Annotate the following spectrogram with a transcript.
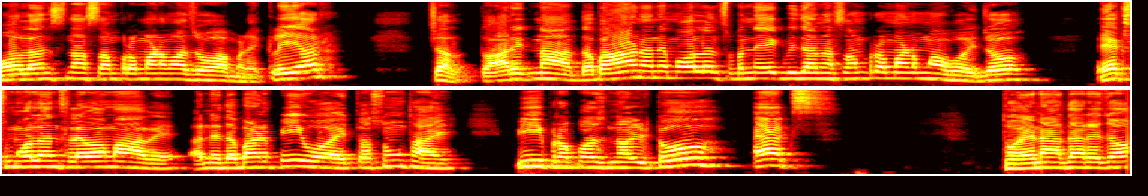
મોલ અંશના સંપ્રમાણમાં જોવા મળે. ક્લિયર ચલો, તો આ રીતના દબાણ અને મોલ અંશ બંને એકબીજાના સંપ્રમાણમાં હોય. જો એક્સ મોલ અંશ લેવામાં આવે અને દબાણ પી હોય તો શું થાય? પી પ્રપોઝનલ ટુ એક્સ તો એના આધારે જો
